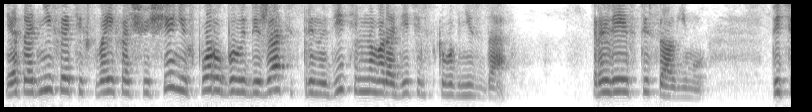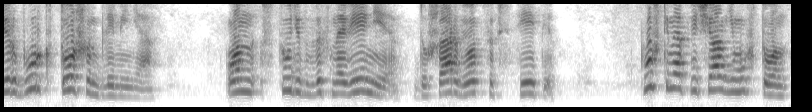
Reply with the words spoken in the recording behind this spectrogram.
И от одних этих своих ощущений впору было бежать из принудительного родительского гнезда. Рылеев писал ему «Петербург тошен для меня. Он студит вдохновение, душа рвется в степи». Пушкин отвечал ему в тон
